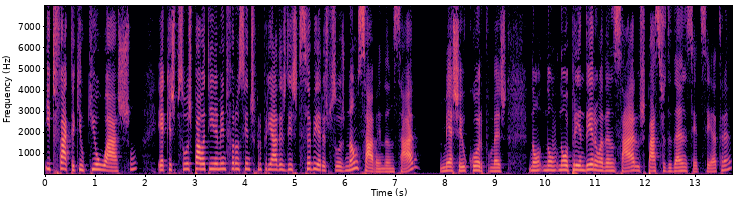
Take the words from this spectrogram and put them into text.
E de facto, aquilo que eu acho é que as pessoas paulatinamente foram sendo expropriadas deste saber. As pessoas não sabem dançar, mexem o corpo, mas não, não, não aprenderam a dançar, os passos de dança, etc.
